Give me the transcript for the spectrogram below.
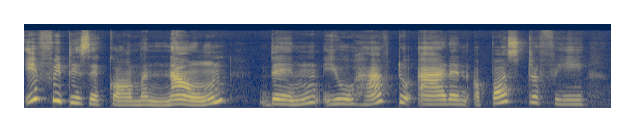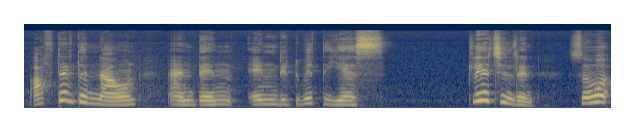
if it is a common noun then you have to add an apostrophe after the noun and then end it with yes. Clear children? So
